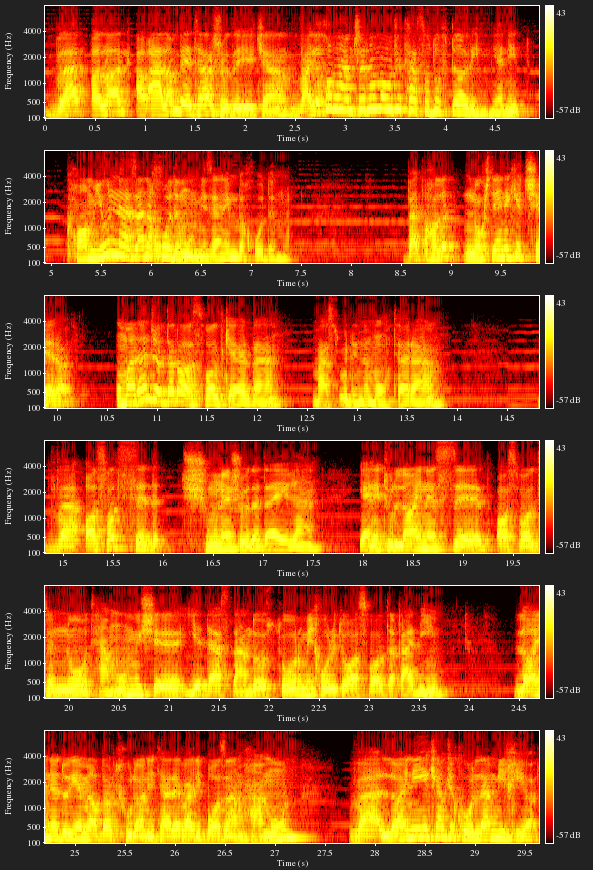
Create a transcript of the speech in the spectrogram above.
بعد الان الان بهتر شده یکم. ولی خب همچنان ما اونجا تصادف داریم. یعنی کامیون نزن خودمون می‌زنیم به خودمون. بعد حالا نکته اینه که چرا؟ اومدن جاده رو آسفالت کردن مسئولین محترم و آسفالت سد شونه شده دقیقا. یعنی تو line سه آسفالت نو تموم میشه یه دست انداز طور می‌خوری تو آسفالت قدیم. line دو یه مقدار طولانی تره ولی بازم همون. و line یکم که کلا بیخیال.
